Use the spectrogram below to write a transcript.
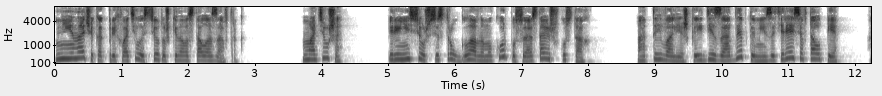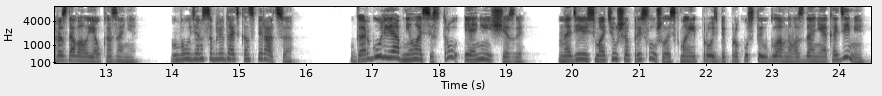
Не иначе, как прихватила с тетушкиного стола завтрак. «Матюша, перенесешь сестру к главному корпусу и оставишь в кустах. А ты, Валешка, иди за адептами и затеряйся в толпе», — раздавала я указания. «Будем соблюдать конспирацию». Горгулья обняла сестру, и они исчезли. Надеюсь, Матюша прислушалась к моей просьбе про кусты у главного здания Академии,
